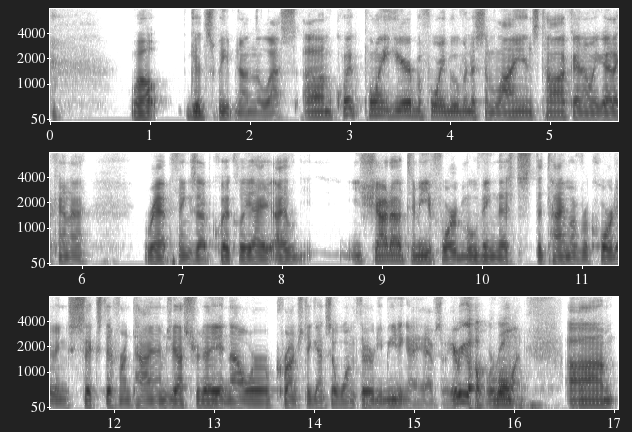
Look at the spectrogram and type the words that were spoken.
well, good sweep nonetheless. Um, quick point here before we move into some Lions talk. I know we got to kind of wrap things up quickly. I, I shout out to me for moving this the time of recording six different times yesterday, and now we're crunched against a 1:30 meeting I have. So here we go. We're rolling. Um,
